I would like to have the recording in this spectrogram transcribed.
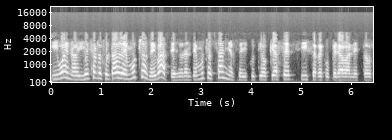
Y bueno, y es el resultado de muchos debates. Durante muchos años se discutió qué hacer si se recuperaban estos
